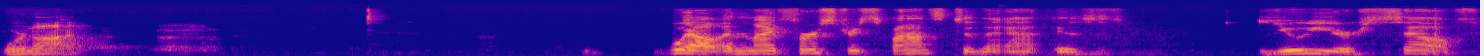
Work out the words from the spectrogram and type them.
or not? Well, and my first response to that is you yourself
